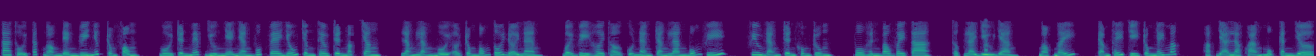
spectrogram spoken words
ta thổi tắt ngọn đèn duy nhất trong phòng, ngồi trên mép giường nhẹ nhàng vuốt ve dấu chân theo trên mặt chăn, lặng lặng ngồi ở trong bóng tối đợi nàng, bởi vì hơi thở của nàng tràn lan bốn phía, phiêu đẳng trên không trung, vô hình bao vây ta, thật là dịu dàng, ngọt ngấy, cảm thấy chỉ trong nháy mắt, hoặc giả là khoảng một canh giờ,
